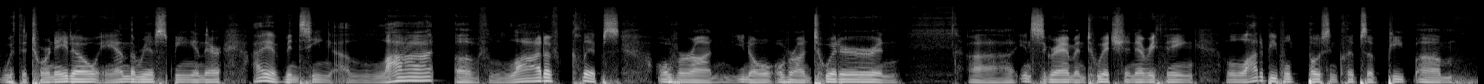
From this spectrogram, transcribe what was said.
with the tornado and the rifts being in there, I have been seeing a lot of lot of clips over on you know over on Twitter and uh, Instagram and Twitch and everything. A lot of people posting clips of peop um,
